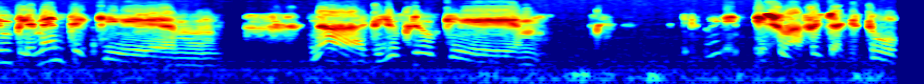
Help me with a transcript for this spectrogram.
simplemente que mm, nada, que yo creo que mm, es una fecha que estuvo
